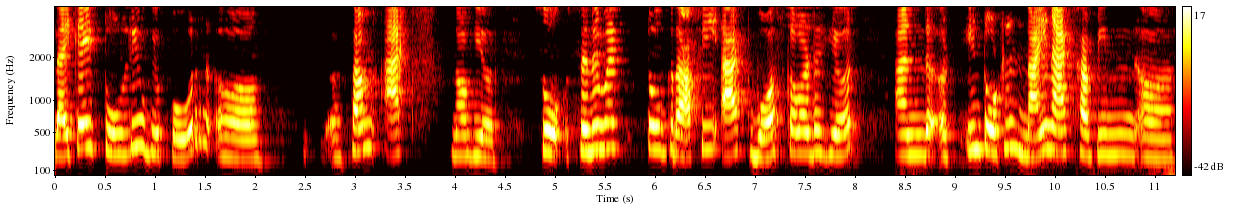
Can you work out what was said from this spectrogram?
like I told you before, uh, uh, some acts now here. So Cinematography Act was covered here and uh, in total nine acts have been, uh,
